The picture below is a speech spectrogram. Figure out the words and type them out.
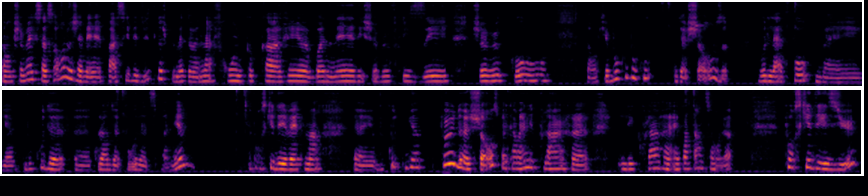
Donc, cheveux accessoires, j'avais passé vite vite. Là, je peux mettre un afro, une coupe carrée, un bonnet, des cheveux frisés, cheveux courts. Donc, il y a beaucoup, beaucoup de choses. Au niveau de la peau, ben, il y a beaucoup de euh, couleurs de peau disponibles. Pour ce qui est des vêtements, euh, il, y a beaucoup, il y a peu de choses, mais quand même, les couleurs, euh, les couleurs importantes sont là. Pour ce qui est des yeux,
